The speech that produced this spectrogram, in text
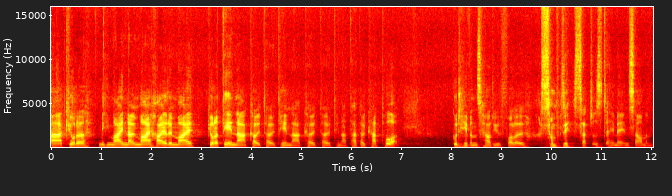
Uh, kia ora, mihi mai, nau mai, haere mai, kia ora tēnā koutou, tēnā koutou, tēnā tātou katoa. Good heavens, how do you follow somebody such as Dame Salmon?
